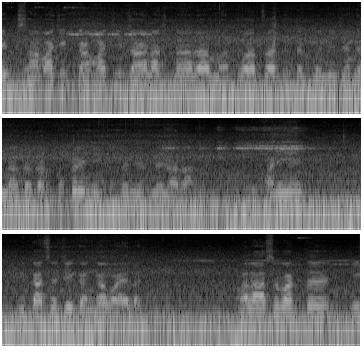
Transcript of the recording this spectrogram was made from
एक सामाजिक कामाची जाण असणारा महत्त्वाचा घटक म्हणजे जगन्नाथदादा ठोकळेंनी तिथं निर्णय झाला आणि विकासाची गंगा व्हायला मला असं वाटतं की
